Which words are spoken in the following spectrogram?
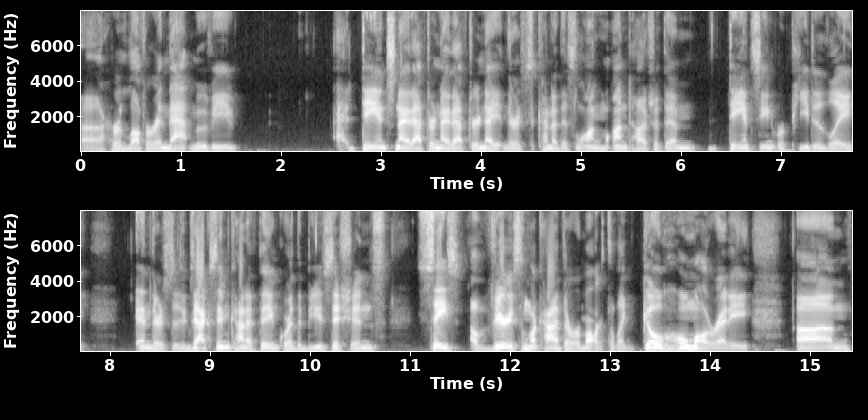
uh, her lover in that movie uh, dance night after night after night, and there's kind of this long montage of them dancing repeatedly, and there's the exact same kind of thing where the musicians say a very similar kind of the remark. They're like, "Go home already," um,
